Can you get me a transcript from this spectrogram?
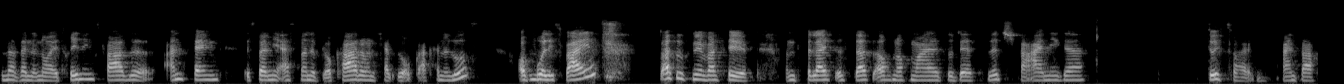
immer wenn eine neue Trainingsphase anfängt, ist bei mir erstmal eine Blockade und ich habe überhaupt gar keine Lust, obwohl ich weiß, dass es mir was hilft. Und vielleicht ist das auch nochmal so der Switch für einige, durchzuhalten, einfach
